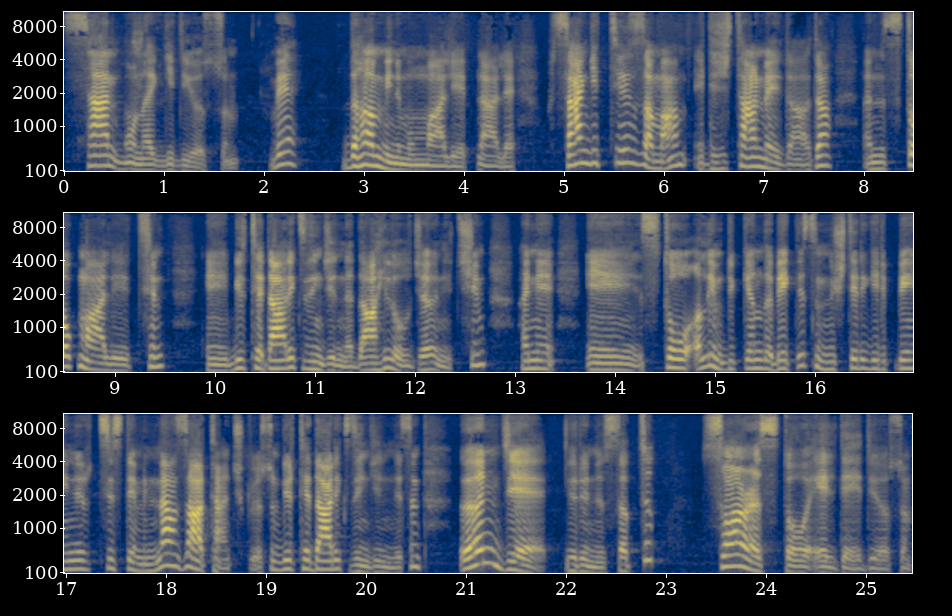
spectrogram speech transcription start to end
Sen ona gidiyorsun. Ve daha minimum maliyetlerle. Sen gittiğin zaman e, dijital medyada hani stok maliyetin e, bir tedarik zincirine dahil olacağın için hani e, stoğu alayım dükkanında beklesin müşteri gelip beğenir sisteminden zaten çıkıyorsun. Bir tedarik zincirindesin. Önce ürünü satıp sonra stoğu elde ediyorsun.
